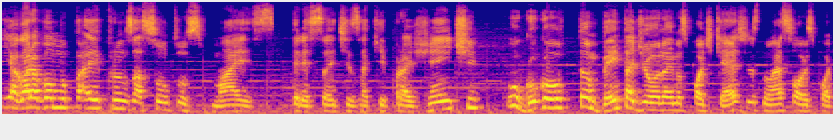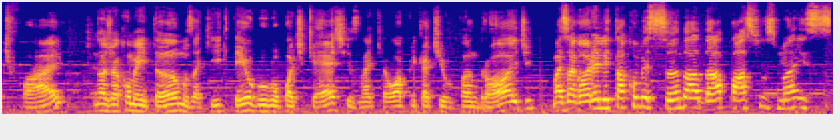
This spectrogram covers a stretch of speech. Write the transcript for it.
E agora vamos para uns assuntos mais interessantes aqui pra gente. O Google também tá de olho aí nos podcasts, não é só o Spotify. Nós já comentamos aqui que tem o Google Podcasts, né, que é o aplicativo para Android, mas agora ele tá começando a dar passos mais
